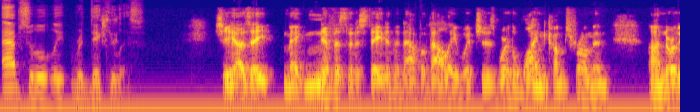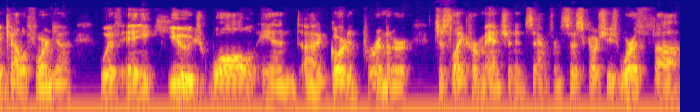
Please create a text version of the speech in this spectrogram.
Absolutely ridiculous. She has a magnificent estate in the Napa Valley, which is where the wine comes from in uh, Northern California, with a huge wall and uh, guarded perimeter, just like her mansion in San Francisco. She's worth uh,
